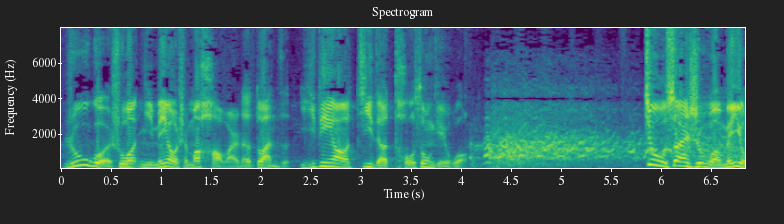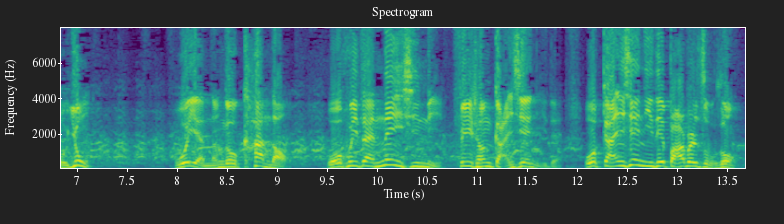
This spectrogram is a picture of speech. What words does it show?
如果说你们有什么好玩的段子，一定要记得投送给我。就算是我没有用，我也能够看到，我会在内心里非常感谢你的。我感谢你的八辈祖宗。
